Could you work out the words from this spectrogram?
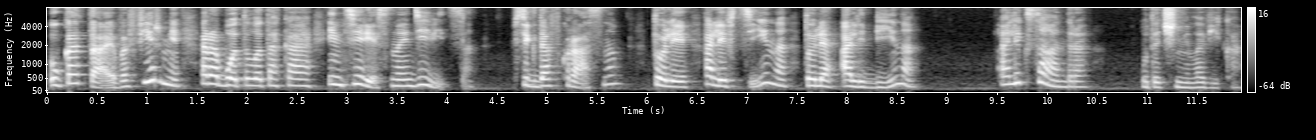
у Катаева в фирме работала такая интересная девица. Всегда в красном. То ли Алевтина, то ли Альбина. «Александра», — уточнила Вика.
